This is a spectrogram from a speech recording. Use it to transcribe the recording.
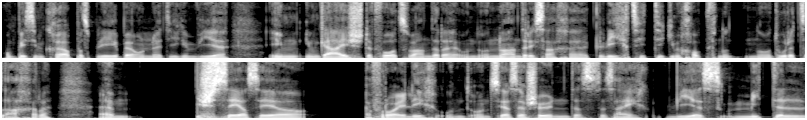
und bis im Körper zu bleiben und nicht irgendwie im, im Geist davor zu wandern und, und noch andere Sachen gleichzeitig im Kopf noch, noch durchzuachern, ähm, ist sehr, sehr erfreulich und, und sehr, sehr schön, dass das eigentlich wie es Mittel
